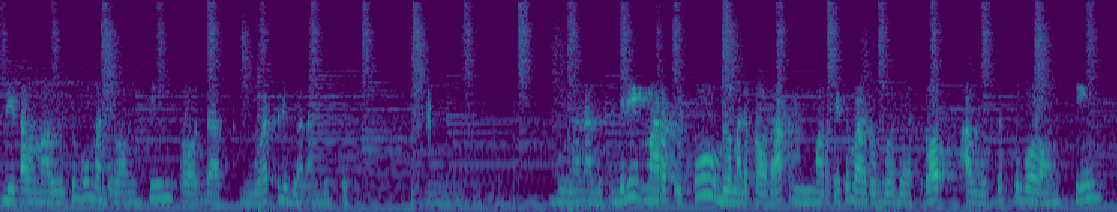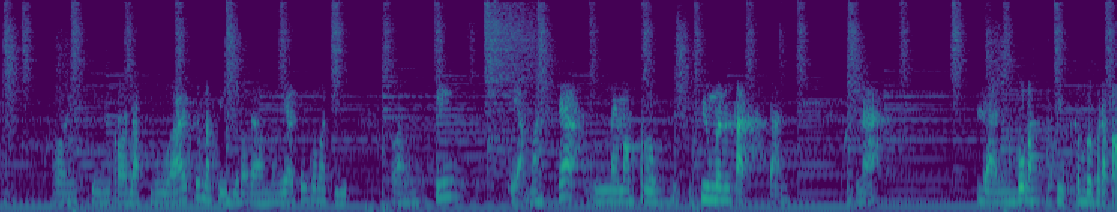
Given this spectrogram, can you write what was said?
di tahun lalu itu gue masih launching produk gue tuh di bulan Agustus. Hmm. Bulan Agustus. Jadi Maret itu belum ada produk, Maret itu baru gue develop, Agustus tuh gue launching, launching produk gue itu masih di Hotel Mulia tuh gue masih launching. Ya maksudnya memang perlu human touch kan. Nah dan gue masih ke beberapa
